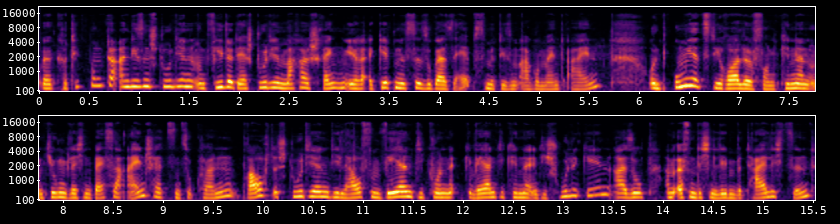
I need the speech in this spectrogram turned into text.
äh, Kritikpunkte an diesen Studien. Und viele der Studienmacher schränken ihre Ergebnisse sogar selbst mit diesem Argument ein. Und um jetzt die Rolle von Kindern und Jugendlichen besser einschätzen zu können, braucht es Studien, die laufen, während die, während die Kinder in die Schule gehen, also am öffentlichen Leben beteiligt sind.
